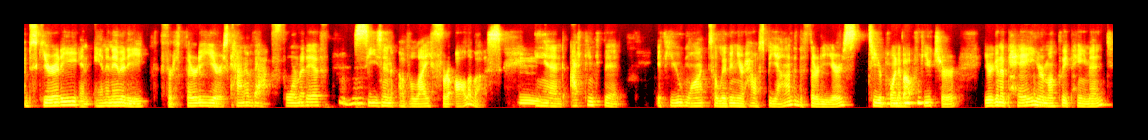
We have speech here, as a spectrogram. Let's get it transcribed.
obscurity and anonymity for 30 years, kind of that formative Mhm. season of life for all of us. Mm. And I think that if you want to live in your house beyond the 30 years, to your point about Mhm. future, you're going to pay your monthly payment,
